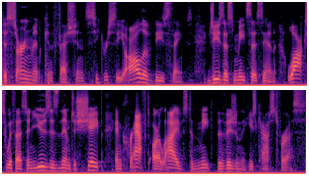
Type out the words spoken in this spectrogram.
Discernment, confession, secrecy, all of these things Jesus meets us in, walks with us, and uses them to shape and craft our lives to meet the vision that He's cast for us.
